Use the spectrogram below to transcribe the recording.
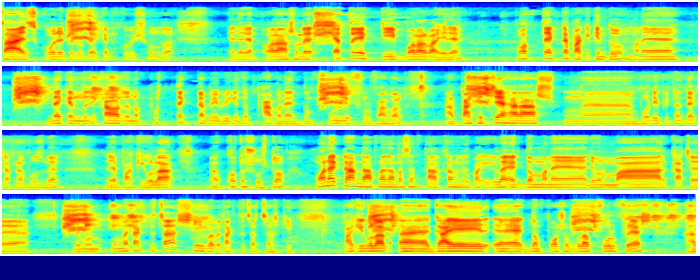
সাইজ কোয়ালিটি তো দেখেন, খুবই সুন্দর। এই দেখেন, ওরা আসলে এত একটি বলার বাহিরে। প্রত্যেকটা পাখি কিন্তু মানে দেখেন যে খাওয়ার জন্য প্রত্যেকটা বেবি কিন্তু পাগল, একদম ফুললি ফুল পাগল। আর পাখির চেহারা বডি ফিটনেস দেখলে আপনারা বুঝবেন যে পাখিগুলা কত সুস্থ। অনেক ঠান্ডা, আপনারা জানতেছেন, তার কারণে কিন্তু পাখিগুলো একদম মানে যেমন মার কাছে যেমন উমে থাকতে চায়, সেইভাবে থাকতে চাচ্ছে আর কি পাখিগুলার গায়ের একদম পশমগুলা ফুল ফ্রেশ আর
